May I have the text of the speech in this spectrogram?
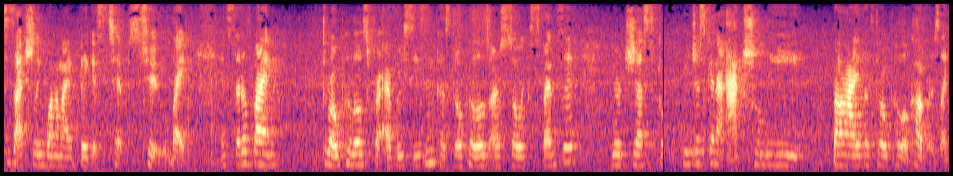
This is actually one of my biggest tips too like instead of buying throw pillows for every season because throw pillows are so expensive you're just you're just gonna actually buy the throw pillow covers like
